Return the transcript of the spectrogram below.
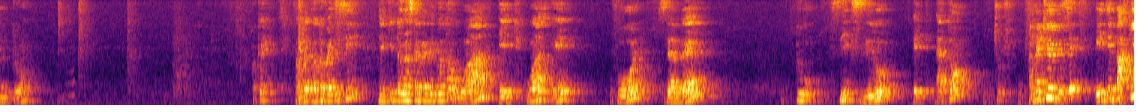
ইন্টু ওকে আমরা কত পাইতেছি? যে কৃতকাজটা পাইতেছি কত? One eight one eight four seven two six zero eight এত আমরা কি হইতেছে? এই যে বাকি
